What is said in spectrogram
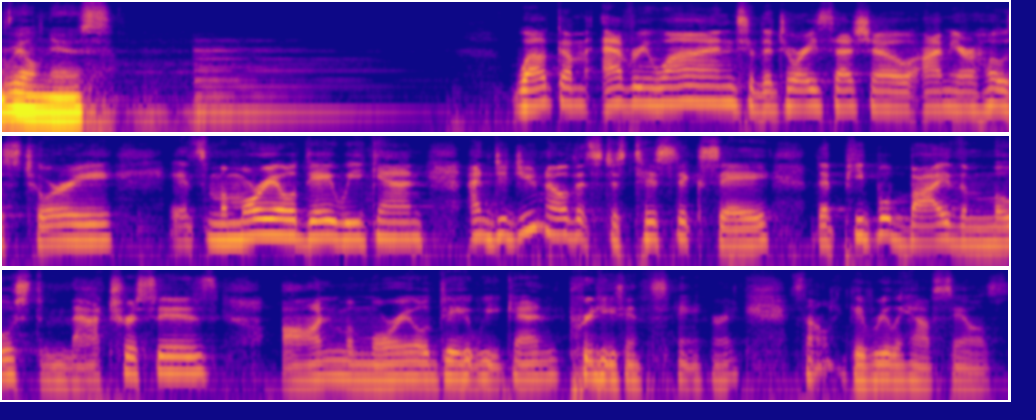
Real news. Welcome everyone to the Tori Says Show. I'm your host, Tori. It's Memorial Day weekend. And did you know that statistics say that people buy the most mattresses on Memorial Day weekend? Pretty insane, right? It's not like they really have sales.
